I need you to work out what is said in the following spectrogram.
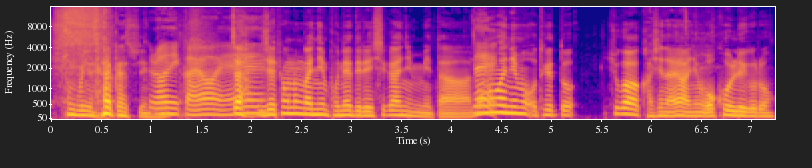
충분히 생각할 수 있는. 그러니까요. 예. 자, 이제 평론가님 보내드릴 시간입니다. 네. 평론가님은 어떻게 또 휴가 가시나요? 아니면 워크홀릭으로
